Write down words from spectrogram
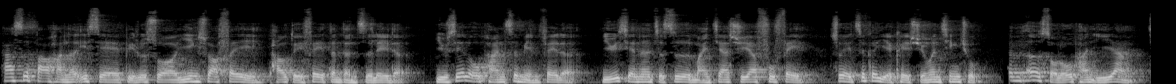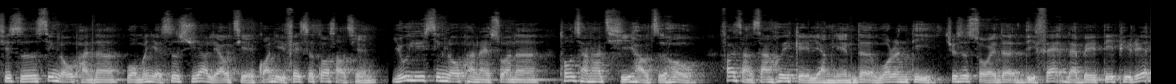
它是包含了一些，比如说印刷费、跑腿费等等之类的。有些楼盘是免费的，有一些呢只是买家需要付费，所以这个也可以询问清楚。跟二手楼盘一样，其实新楼盘呢，我们也是需要了解管理费是多少钱。由于新楼盘来说呢，通常它起好之后。发展商会给两年的 warranty，就是所谓的 defect liability period。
